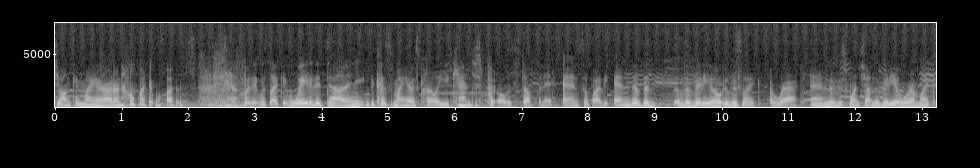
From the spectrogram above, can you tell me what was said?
junk in my hair. I don't know what it was, but it was like it weighted it down, and you, because my hair is curly, you can't just put all this stuff in it. And so by the end of the of the video, it was like a wreck. And there was this one shot in the video where I'm like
